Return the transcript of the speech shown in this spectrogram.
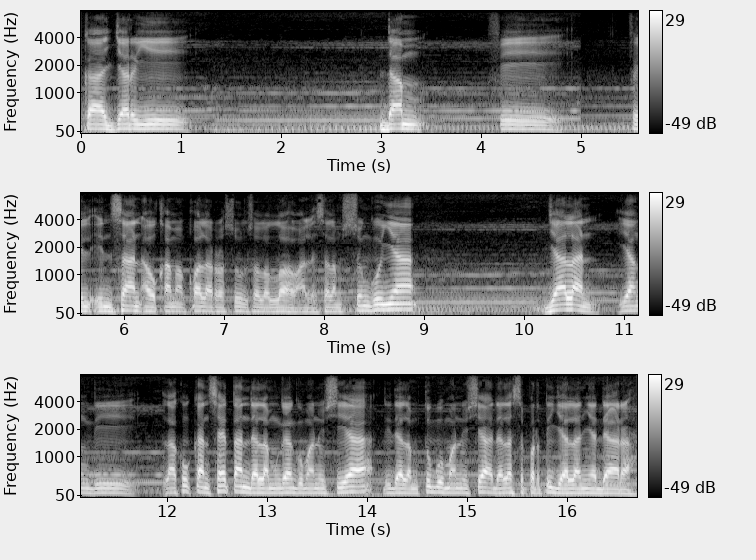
kajari dam fi fil insan atau kama qala Rasul sallallahu alaihi wasallam sesungguhnya jalan yang dilakukan setan dalam mengganggu manusia di dalam tubuh manusia adalah seperti jalannya darah.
